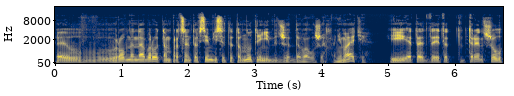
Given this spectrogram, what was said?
э, ровно наоборот, там процентов 70 это внутренний бюджет давал уже, понимаете? И этот, этот тренд шел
